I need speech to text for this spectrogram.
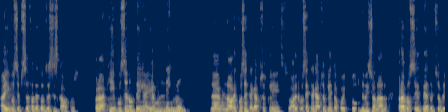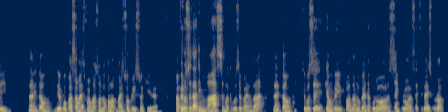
Aí você precisa fazer todos esses cálculos para que você não tenha erro nenhum né, na hora que você entregar para os seus clientes. Na hora que você entregar para o seu cliente, foi tudo dimensionado para você dentro do seu veículo. Né? Então, eu vou passar mais informações, vou falar mais sobre isso aqui. Né? A velocidade máxima que você vai andar, né? então, se você quer um veículo andar 90 por hora, 100 por hora, 110 por hora,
